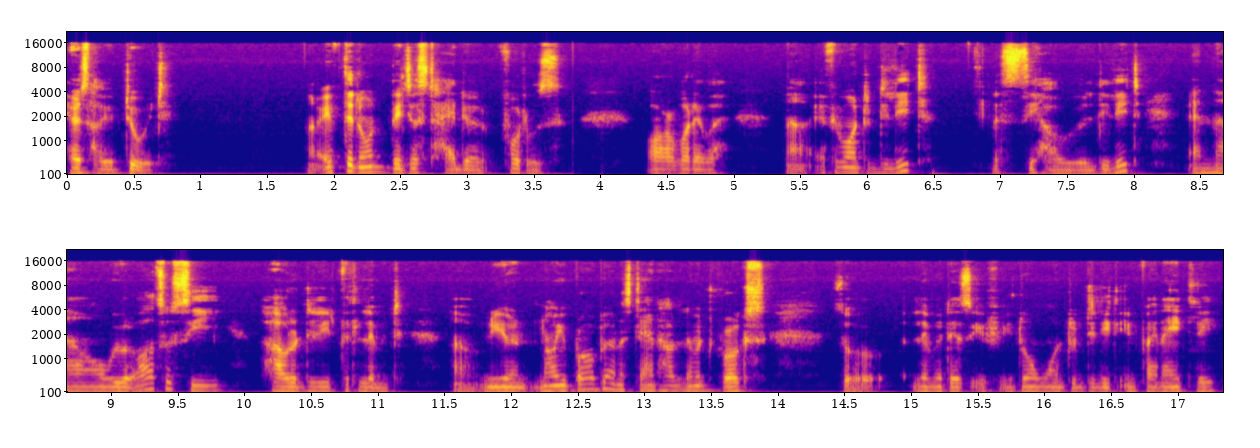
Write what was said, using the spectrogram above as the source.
here's how you do it. Now if they don't they just hide your photos or whatever. Now if you want to delete let's see how we will delete. And now we will also see how to delete with limit. Now you now you probably understand how limit works. So limit is if you don't want to delete infinitely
